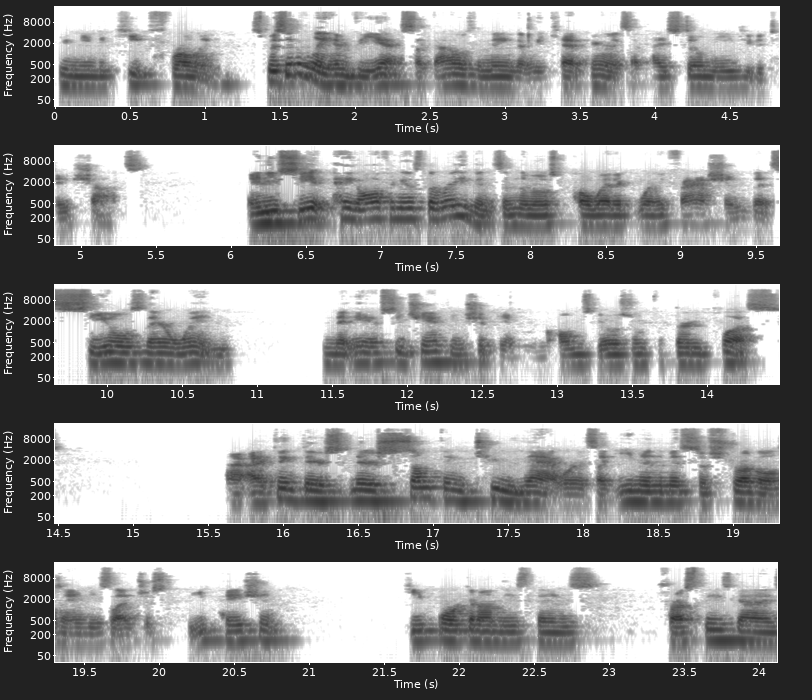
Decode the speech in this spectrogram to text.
You need to keep throwing. Specifically MVS, like that was the name that we kept hearing. It's like, I still need you to take shots. And you see it pay off against the Ravens in the most poetic way fashion that seals their win in the AFC championship game. Mahomes goes from for 30 plus. I think there's there's something to that where it's like even in the midst of struggles, Andy's like, just be patient, keep working on these things. Trust these guys.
